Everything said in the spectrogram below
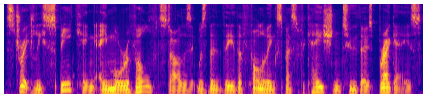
strictly speaking, a more evolved style, as it was the, the, the following specification to those Breguets.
